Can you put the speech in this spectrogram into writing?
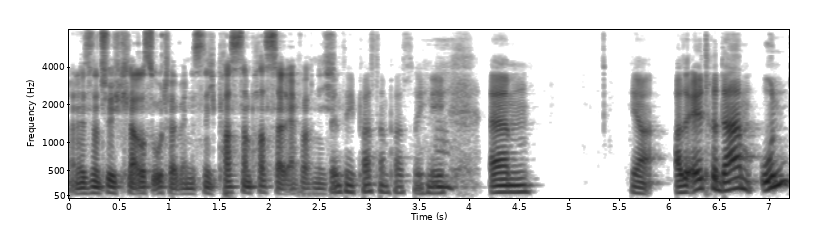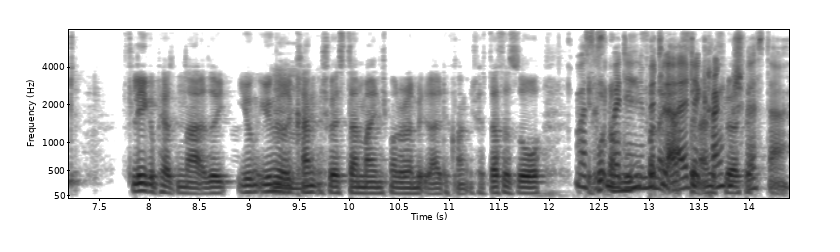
Dann ist natürlich klares Urteil. Wenn es nicht passt, dann passt halt einfach nicht. Wenn es nicht passt, dann passt es nicht. Nee. Hm. Ähm, ja, also ältere Damen und Pflegepersonal, also jüng, jüngere Mhm. Krankenschwestern manchmal oder mittelalte Krankenschwestern. Das ist so. Was ist denn bei dir eine mittelalte. Krankenschwester?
